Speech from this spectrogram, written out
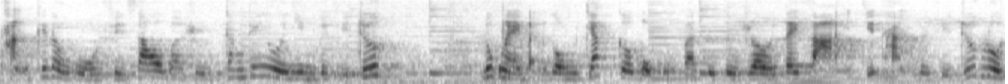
thẳng cái đầu gối phía sau và rướn căng cái người nhìn về phía trước. Lúc này bạn gồng chắc cơ bụng và từ từ rời tay phải, chỉ thẳng về phía trước luôn.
